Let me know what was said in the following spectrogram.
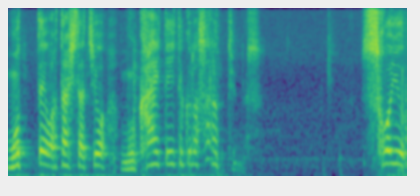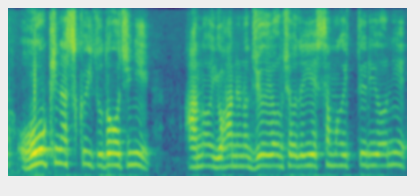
持って私たちを迎えていてくださるっていうんです。そういう大きな救いと同時にあのヨハネの14章でイエス様が言っているように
